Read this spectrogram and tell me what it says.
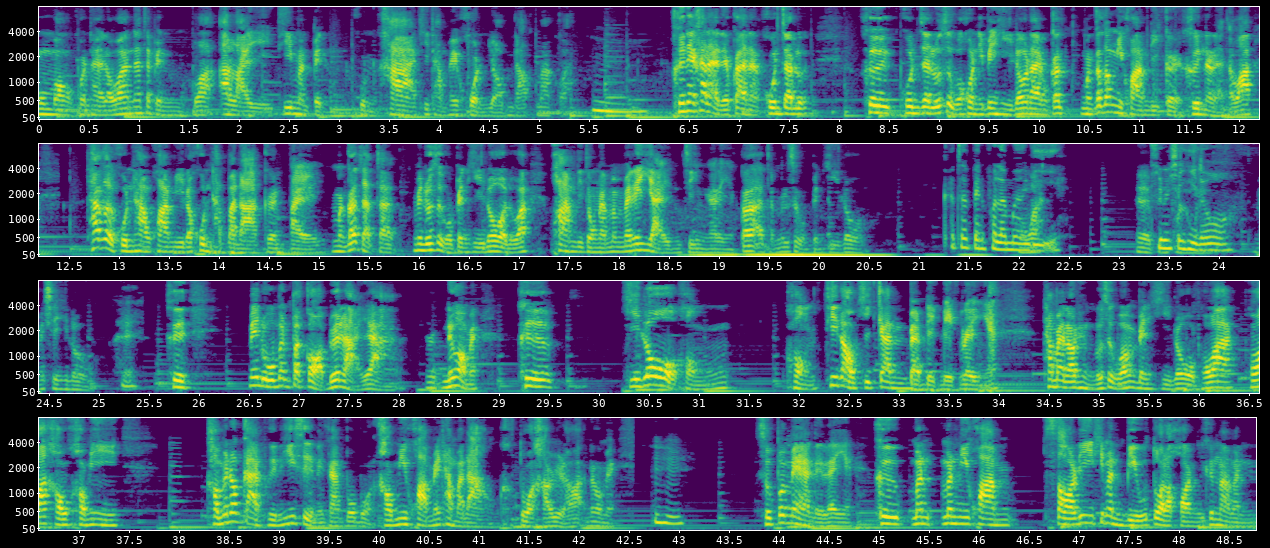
มุมมองของคนไทยเราว่าน่าจะเป็นแบบว่าอะไรที่มันเป็นคุณค่าที่ทำให้คนยอมรับมากกว่าอืมคือในขณะเดียวกันอะ คุณจะรู้คือคุณจะรู้สึกว่าคนนี้เป็นฮีโร่ได้มันก็มันก็ต้องมีความดีเกิดขึ้นนั่นแหละแต่ว่า ถ้าเกิดคุณทำความดีแล้วคุณธรรมดาเกินไป มันก็จะจะไม่รู้สึกว่าเป็นฮีโร่หรือว่าความดีตรงนั้นมันไม่ได้ใหญ่จริงๆอะไรอย่างเงี้ยก็อาจจะไม่รู้สึกว่าเป็นฮีโร่ก็จะเป็นพลเมืองดีเออที่ไม่ใช่ฮีโร่ไม่ใช่ฮีโร่เออคือไม่รู้มันประกอบด้วยหลายอย่างนึกออกไหมคือฮีโร่ของของที่เราคิดกันแบบเด็กๆอะไรอย่างเงี้ยทำไมเราถึงรู้สึกว่ามันเป็นฮีโร่เพราะว่าเพราะว่าเขาเขามีเขาไม่ต้องการพื้นที่สื่อในการโปรโมทเขามีความไม่ธรรมดาของตัวเขาอยู่แล้วอะนึกออกไหมอือหือ ซูเปอร์แมนหรืออะไรเงี้ย คือมันมันมีความ story ที่มันบิวตัวละครนี้ขึ้นมา มัน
